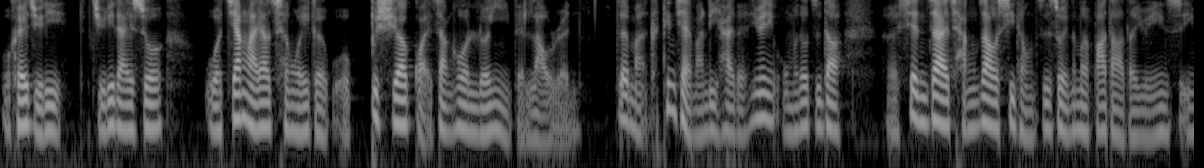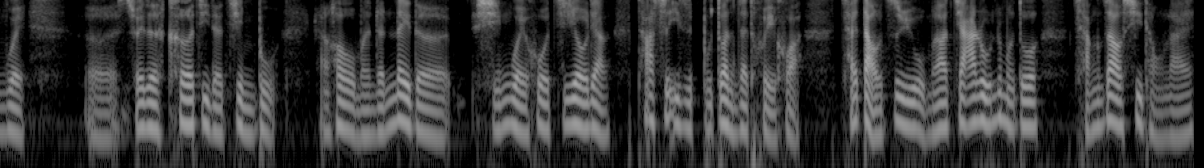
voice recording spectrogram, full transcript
我可以举例，举例来说。我将来要成为一个我不需要拐杖或轮椅的老人，这蛮听起来蛮厉害的。因为我们都知道，呃，现在长照系统之所以那么发达的原因，是因为，呃，随着科技的进步，然后我们人类的行为或肌肉量，它是一直不断的在退化，才导致于我们要加入那么多长照系统来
